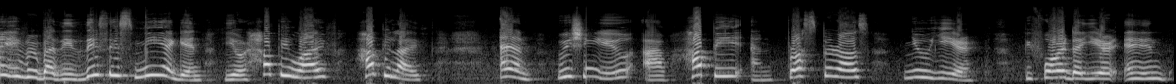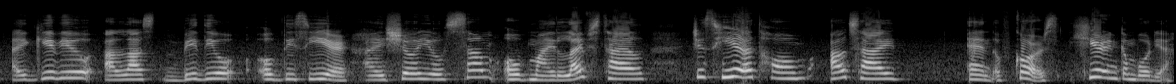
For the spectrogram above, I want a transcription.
Hi everybody, this is me again, your happy wife, happy life, and wishing you a happy and prosperous new year. Before the year end, I give you a last video of this year. I show you some of my lifestyle just here at home, outside, and of course, here in Cambodia.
